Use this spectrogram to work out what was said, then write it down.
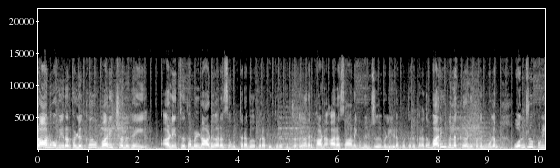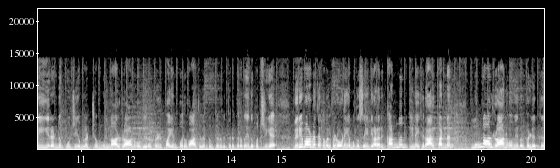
ராணுவ வீரர்களுக்கு வரி சலுகை அளித்து தமிழ்நாடு அரசு உத்தரவு பிறப்பித்திருக்கின்றது. அதற்கான அரசாணையும் இன்று வெளியிடப்பட்டிருக்கிறது. வரி விலக்கு அளிப்பதன் மூலம் ஒன்று புள்ளி இரண்டு பூஜ்ஜியம் லட்சம் முன்னாள் ராணுவ வீரர்கள் பயன்பெறுவார்கள் என்றும் தெரிவித்திருக்கிறது. இது பற்றிய விரிவான தகவல்களோடு எமது செய்தியாளர் கண்ணன் இணைகிறார். கண்ணன் முன்னாள் ராணுவ வீரர்களுக்கு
